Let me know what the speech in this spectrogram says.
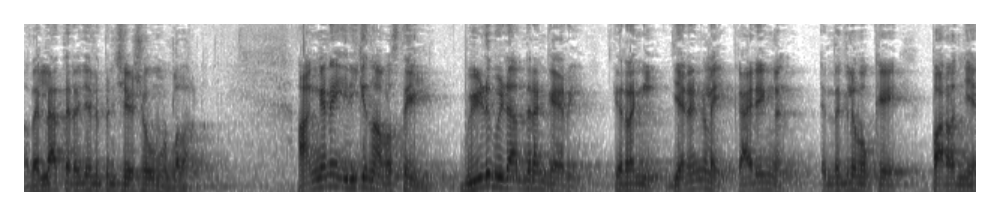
അതെല്ലാ തെരഞ്ഞെടുപ്പിന് ശേഷവും ഉള്ളതാണ്. അങ്ങനെ ഇരിക്കുന്ന അവസ്ഥയിൽ വീട് വീടാന്തരം കയറി ഇറങ്ങി ജനങ്ങളെ കാര്യങ്ങൾ എന്തെങ്കിലുമൊക്കെ പറഞ്ഞ്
